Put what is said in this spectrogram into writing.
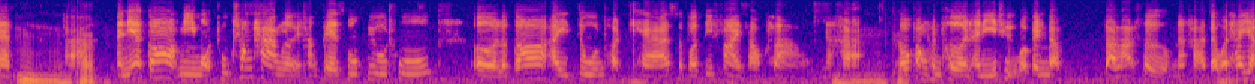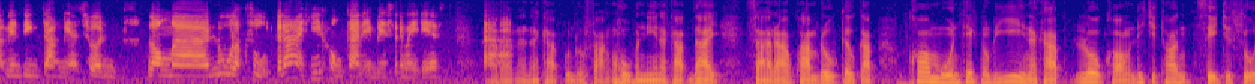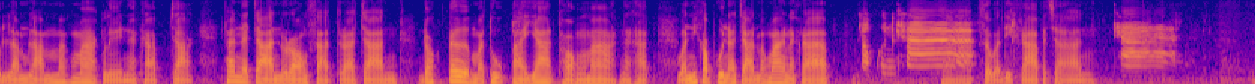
ครัอันนี้ก็มีหมดทุกช่องทางเลยทั้ง Facebook YouTube เออแล้วก็ iTunes Podcast Spotify SoundCloud นะคะก็ฟังเพลินๆอันนี้ถือว่าเป็นแบบ สาระเสริมนะคะ แต่ว่าถ้าอยากเรียนจริงจังเนี่ยเชิญลองมาดูหลักสูตรก็ได้ที่โครงการ MSMIS เอาแล้วนะครับ คุณผู้ฟังโอ้โหวันนี้นะครับ ได้สาระความรู้เกี่ยวกับข้อมูลเทคโนโลยีนะครับ โลกของดิจิทัล 4.0 ล้ำๆมาก ๆ เลยนะครับ จากท่านอาจารย์รองศาสตราจารย์ ดรมัทุปายาททองมากนะครับ วันนี้ขอบคุณอาจารย์มาก ๆ นะครับ ขอบคุณค่ะครับสวัสดีครับอาจารย์ค่ะ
